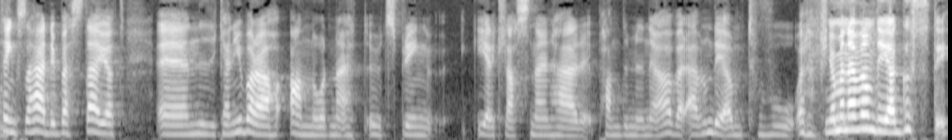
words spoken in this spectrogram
tänk så här, det bästa är ju att eh, ni kan ju bara anordna ett utspring er klass när den här pandemin är över. Även om det är om två, eller förstår Ja men även om det är augusti,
